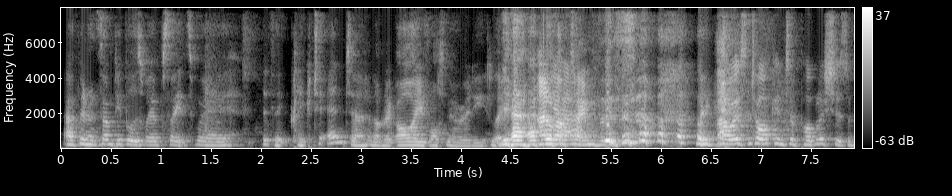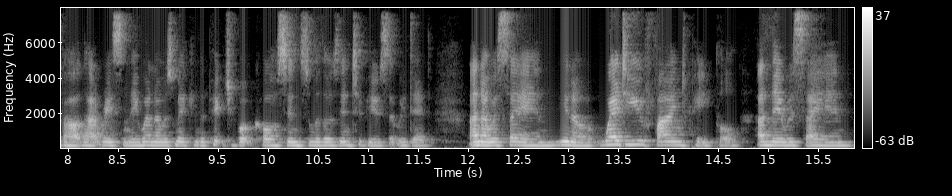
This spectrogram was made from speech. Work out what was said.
I've been on some people's websites where it's like click to enter, and I'm like, oh, you've lost me already. Like, Yeah. I don't have time for this. like, I was talking to publishers about that recently when I was making the picture book course in some of those interviews that we did. And I was saying, you know, where do you find people? And they were saying,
